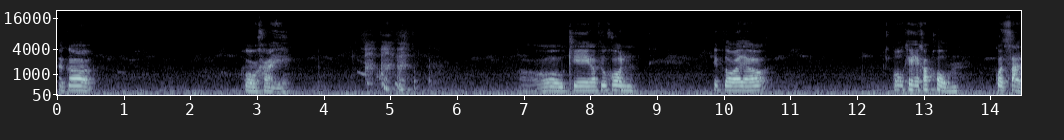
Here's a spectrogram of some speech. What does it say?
แล้วก็ห่อไข่โอเคครับทุกคน เรียบร้อยแล้ว โอเคครับผม กดสั่ง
